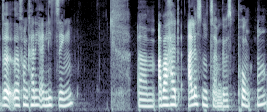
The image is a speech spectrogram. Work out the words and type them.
davon kann ich ein Lied singen. Ähm, aber halt alles nur zu einem gewissen Punkt, ne?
